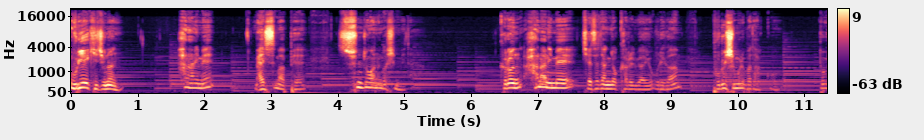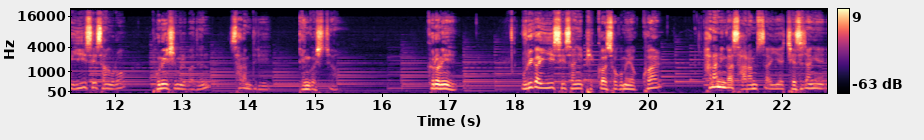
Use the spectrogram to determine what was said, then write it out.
우리의 기준은 하나님의 말씀 앞에 순종하는 것입니다. 그런 하나님의 제사장 역할을 위하여 우리가 부르심을 받았고 또 이 세상으로 보내심을 받은 사람들이 된 것이죠. 그러니 우리가 이 세상의 빛과 소금의 역할, 하나님과 사람 사이의 제사장의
